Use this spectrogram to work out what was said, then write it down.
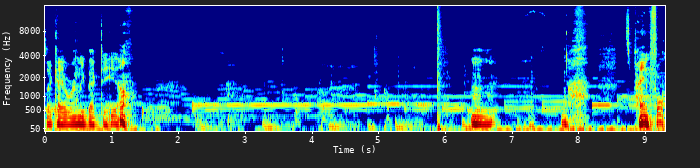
It's okay, we're only back to here. Hmm. it's painful.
